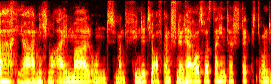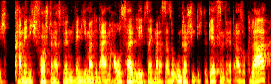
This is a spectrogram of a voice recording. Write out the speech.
Ach ja, nicht nur einmal und man findet ja oft ganz schnell heraus, was dahinter steckt. Und ich kann mir nicht vorstellen, dass wenn, wenn jemand in einem Haushalt lebt, sag ich mal, dass da so unterschiedlich gegessen wird. Also klar,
